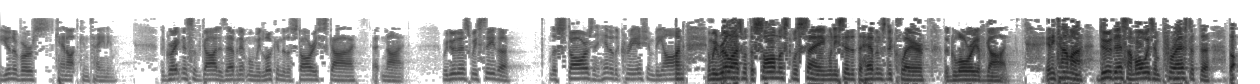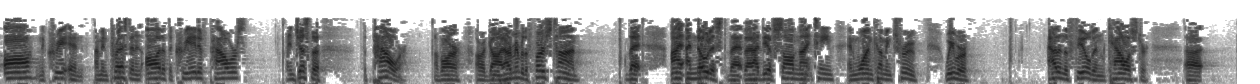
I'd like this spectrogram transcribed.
the universe cannot contain him. The greatness of God is evident when we look into the starry sky at night. We do this, we see the the stars and hint of the creation beyond, and we realize what the psalmist was saying when he said that the heavens declare the glory of God. Anytime I do this, I'm always impressed at the, the awe and the crea- and I'm impressed and in awe at the creative powers and just the the power of our our God. I remember the first time that I, I noticed that that idea of Psalm 19 and 1 coming true. We were out in the field in McAlester. Uh,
